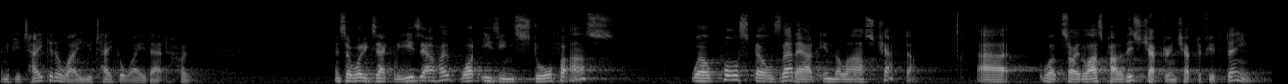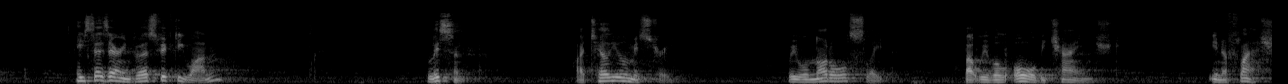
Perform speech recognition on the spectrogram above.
And if you take it away, you take away that hope. And so, what exactly is our hope? What is in store for us? Well, Paul spells that out in the last chapter. Uh, well, sorry, the last part of this chapter, in chapter 15. He says there in verse 51 Listen, I tell you a mystery. We will not all sleep, but we will all be changed in a flash,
